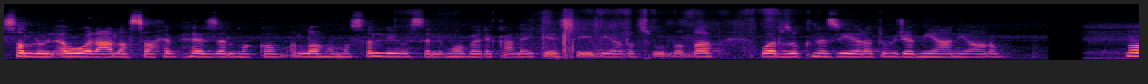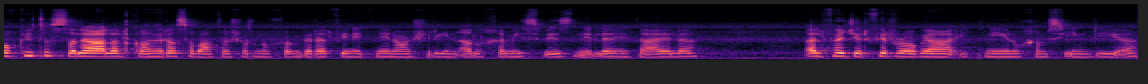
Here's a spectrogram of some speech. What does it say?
صلوا الأول على صاحب هذا المقام. اللهم صل وسلم وبارك عليك يا سيدي يا رسول الله. وارزقنا زيارته جميعا يا رب. مواقيت الصلاة على القاهرة 17 نوفمبر 2022 الخميس بإذن الله تعالى. الفجر في الرابعة 52 دقيقة.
